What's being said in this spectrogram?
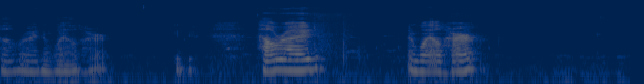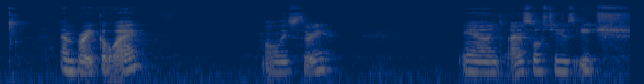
Hellride and Wildheart. Hellride and Wildheart. And Breakaway. All these three. And I'm supposed to use each,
